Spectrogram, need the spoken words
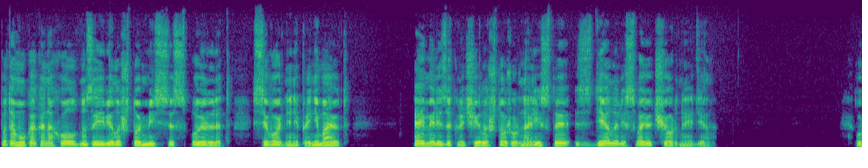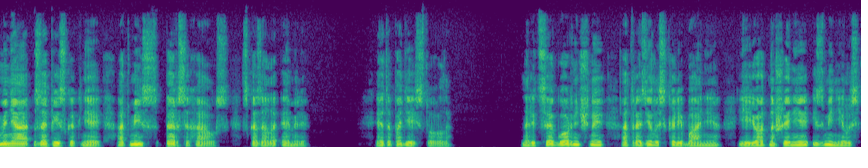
Потому как она холодно заявила, что миссис Уиллет сегодня не принимают, Эмили заключила, что журналисты сделали свое черное дело. «У меня записка к ней от мисс Персихаус», — сказала Эмили. Это подействовало. На лице горничной отразилось колебание, ее отношение изменилось.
